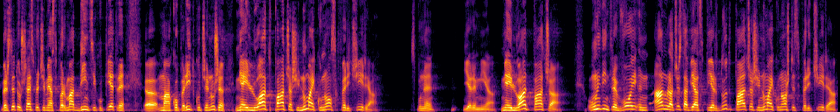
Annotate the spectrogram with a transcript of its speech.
Versetul 16, mi-a sfărmat dinții cu pietre, uh, m-a acoperit cu cenușă, mi-ai luat pacea și nu mai cunosc fericirea. Spune Ieremia, mi-ai luat pacea Unii dintre voi în anul acesta vi-ați pierdut pacea și nu mai cunoașteți fericirea.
